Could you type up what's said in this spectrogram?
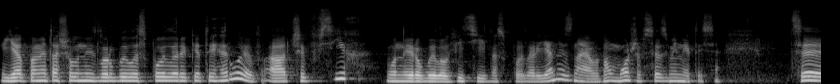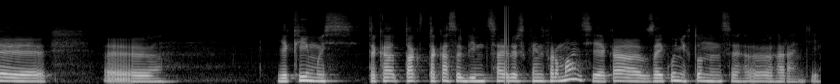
Я пам'ятаю, що вони зробили спойлери п'яти героїв, а чи всіх вони робили офіційно спойлери, я не знаю, воно може все змінитися. Це е, якимось така, так, така собі інсайдерська інформація, яка, за яку ніхто не несе гарантій.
